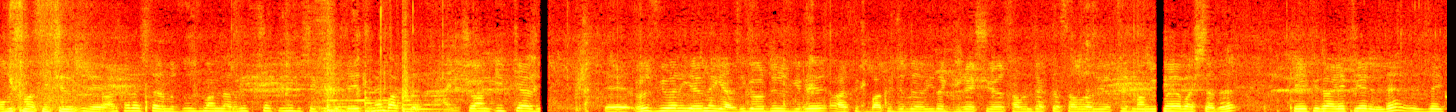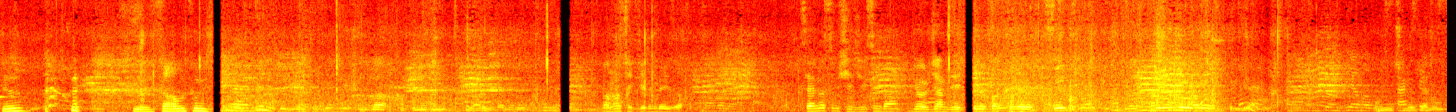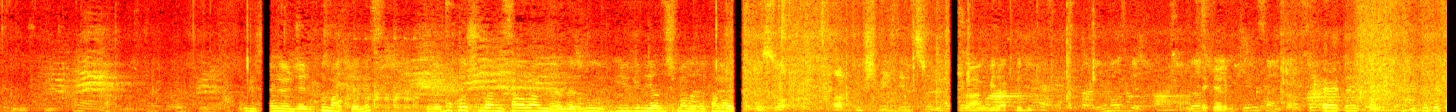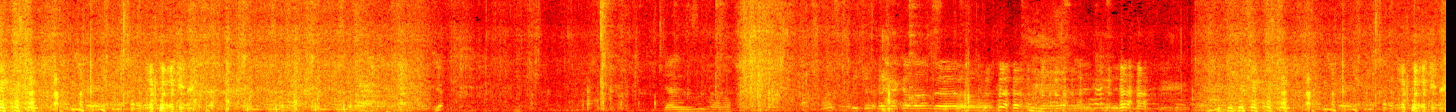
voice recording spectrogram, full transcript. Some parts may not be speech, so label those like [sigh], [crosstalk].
oluşması için e, arkadaşlarımız, uzmanlarımız çok iyi bir şekilde zeytine baktı. Şu an ilk geldi. E, özgüveni yerine geldi. Gördüğünüz gibi artık bakıcılarıyla güreşiyor, salıncakta sallanıyor, tırmanmaya başladı. Keyfi gayet yerinde. Zeytinin [laughs] sağlıklı bir Ana çekelim Beyza. Sen nasıl bir şey diyeceksin ben göreceğim diye. Bak en öncelikli maddemiz. E, bu koşulların sağlandığını, bu ilgili yazışmaları tamam Su artmış bildiğiniz. Şu an bir dakika dur. Çekelim. [laughs] [laughs] [laughs]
